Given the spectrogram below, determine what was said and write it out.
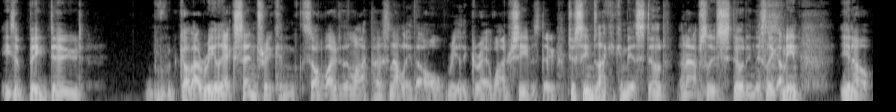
he's a big dude got that really eccentric and sort of louder than life personality that all really great wide receivers do. Just seems like he can be a stud, an absolute mm. stud in this league. I mean, you know,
